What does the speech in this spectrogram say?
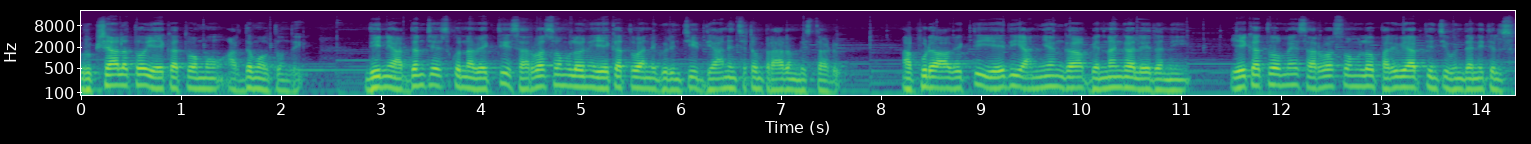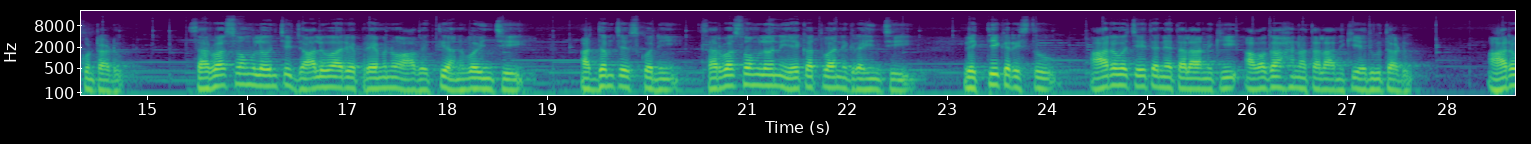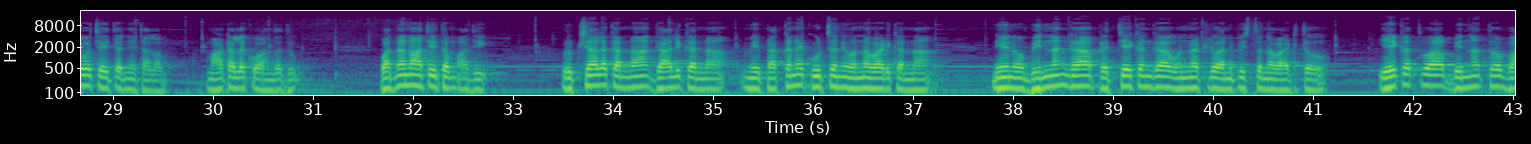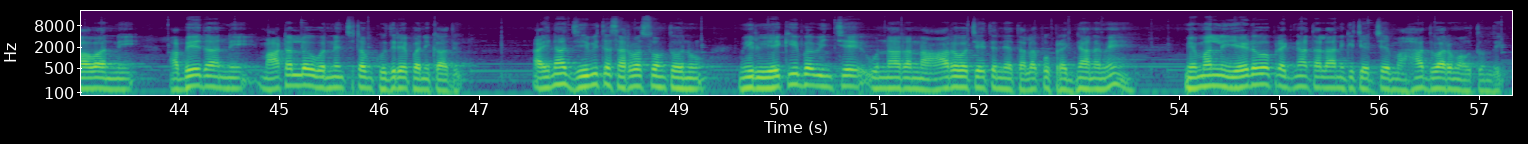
వృక్షాలతో ఏకత్వము అర్థమవుతుంది. దీన్ని అర్థం చేసుకున్న వ్యక్తి సర్వస్వంలోని ఏకత్వాన్ని గురించి ధ్యానించటం ప్రారంభిస్తాడు. అప్పుడు ఆ వ్యక్తి ఏది అన్యంగా భిన్నంగా లేదని ఏకత్వమే సర్వస్వంలో పరివ్యాప్తించి ఉందని తెలుసుకుంటాడు. సర్వస్వంలోంచి జాలువారే ప్రేమను ఆ వ్యక్తి అనుభవించి అర్థం చేసుకొని సర్వస్వంలోని ఏకత్వాన్ని గ్రహించి వ్యక్తీకరిస్తూ ఆరవ చైతన్య తలానికి అవగాహన తలానికి ఎదుగుతాడు. ఆరవ చైతన్య తలం మాటలకు అందదు. వర్ణనాతీతం అది. వృక్షాల కన్నా గాలి కన్నా మీ ప్రక్కనే కూర్చొని ఉన్నవాడి కన్నా నేను భిన్నంగా ప్రత్యేకంగా ఉన్నట్లు అనిపిస్తున్న వాటితో ఏకత్వ భిన్నత్వ భావాన్ని అభేదాన్ని మాటల్లో వర్ణించటం కుదిరే పని కాదు. అయినా జీవిత సర్వస్వంతోనూ మీరు ఏకీభవించే ఉన్నారన్న ఆరవ చైతన్య తలపు ప్రజ్ఞానమే మిమ్మల్ని ఏడవ ప్రజ్ఞాతలానికి చేర్చే మహాద్వారం అవుతుంది.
